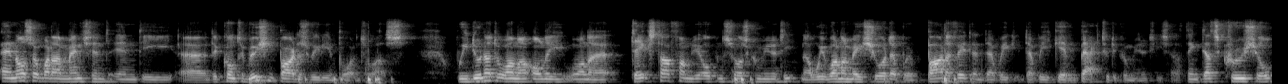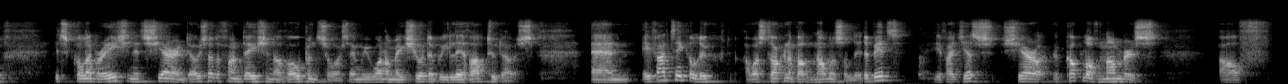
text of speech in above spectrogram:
And also, what I mentioned in the uh, the contribution part is really important to us we do not want to only want to take stuff from the open source community. No, we want to make sure that we're part of it and that we that we give back to the community. So I think that's crucial. It's collaboration, it's sharing. Those are the foundation of open source, and we want to make sure that we live up to those. And if I take a look, I was talking about numbers a little bit. If I just share a couple of numbers of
